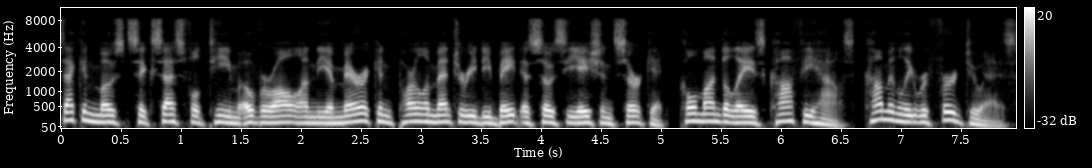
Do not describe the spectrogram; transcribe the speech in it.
second most successful team overall on the American Parliamentary Debate Association circuit. Cholmondeley's Coffeehouse, commonly referred to as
